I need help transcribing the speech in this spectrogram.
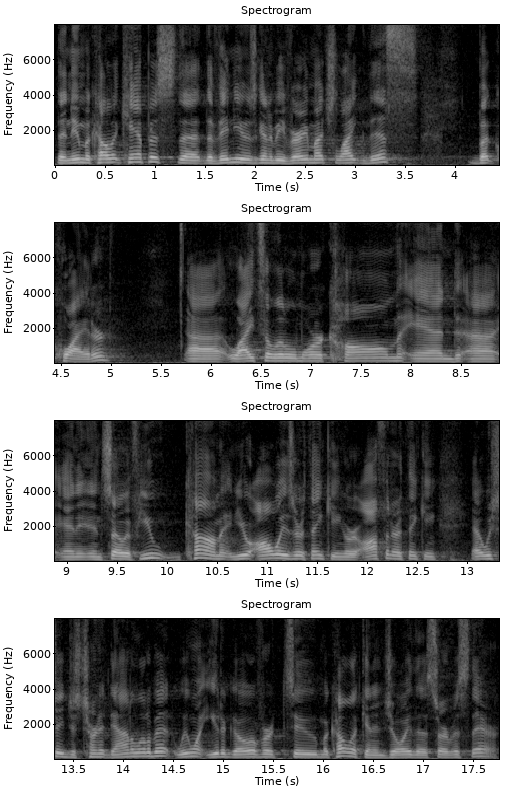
the new McCulloch campus, the, the venue is going to be very much like this, but quieter uh, lights a little more calm. And, uh, and, and so if you come and you always are thinking or often are thinking, I wish they'd just turn it down a little bit, we want you to go over to McCulloch and enjoy the service there.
